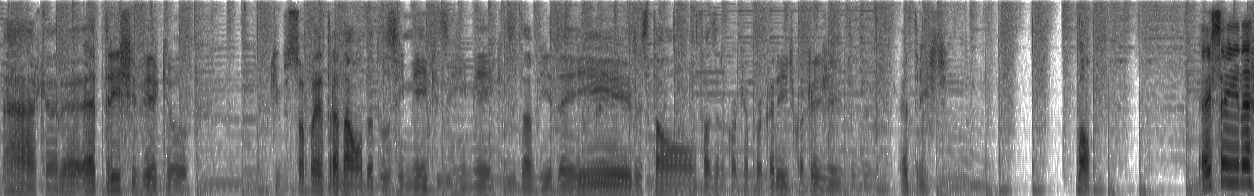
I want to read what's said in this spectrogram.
Ah, cara, é, é triste ver que o. Que só pra entrar na onda dos remakes e remakes da vida aí, eles estão fazendo qualquer porcaria de qualquer jeito, viu? É triste. Bom, é isso aí, né?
